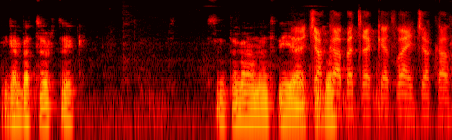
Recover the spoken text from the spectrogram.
Igen, betörték. Szerintem elment Jön VIP-ba. Jackal betrekkelt, van egy Jackal.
